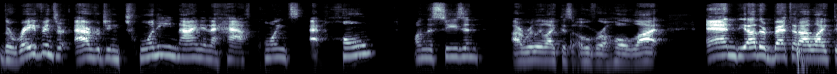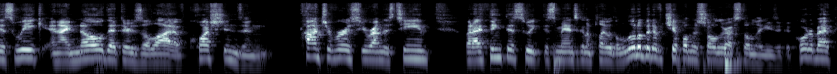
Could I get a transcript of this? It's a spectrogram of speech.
the Ravens are averaging 29 and a half points at home on the season. I really like this over a whole lot. And the other bet that I like this week, and I know that there's a lot of questions and controversy around this team, but I think this week this man's going to play with a little bit of chip on the shoulder. I still think he's a good quarterback.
